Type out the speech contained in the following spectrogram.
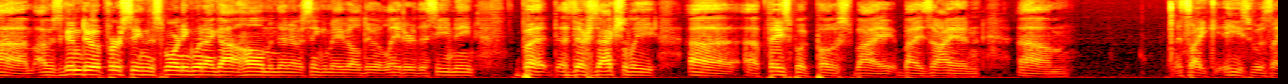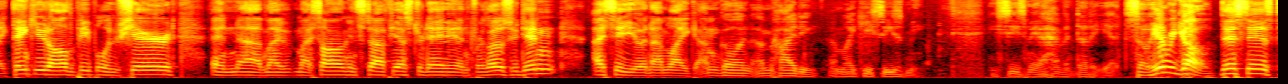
Um, I was going to do it first thing this morning when I got home, and then I was thinking maybe I'll do it later this evening. But there's actually uh, a Facebook post by by Zion. Um, it's like he was like, "Thank you to all the people who shared and uh, my my song and stuff yesterday, and for those who didn't, I see you." And I'm like, I'm going, I'm hiding. I'm like, he sees me. He sees me. I haven't done it yet. So here we go. This is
